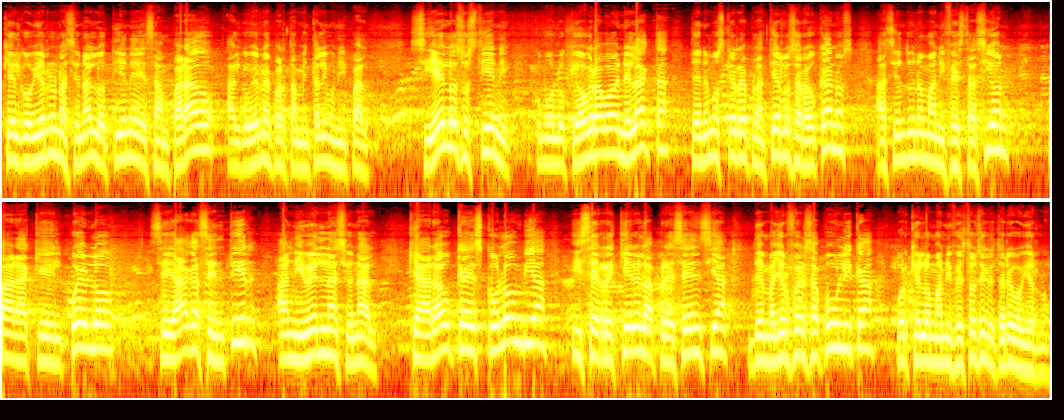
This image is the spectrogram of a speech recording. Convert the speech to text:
que el Gobierno Nacional lo tiene desamparado al Gobierno Departamental y Municipal. Si él lo sostiene, como lo quedó grabado en el acta, tenemos que replantear los araucanos haciendo una manifestación para que el pueblo se haga sentir a nivel nacional, que Arauca es Colombia y se requiere la presencia de mayor fuerza pública porque lo manifestó el secretario de Gobierno.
